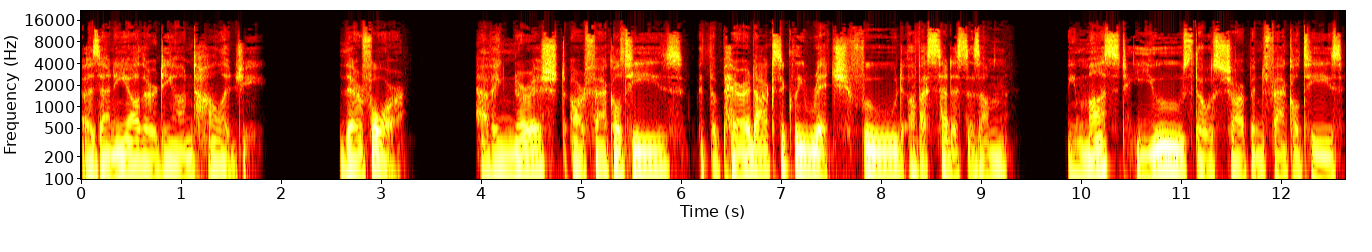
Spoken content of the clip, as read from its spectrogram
as any other deontology. Therefore, having nourished our faculties with the paradoxically rich food of asceticism, we must use those sharpened faculties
